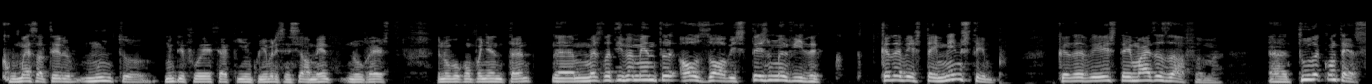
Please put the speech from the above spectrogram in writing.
começa a ter muito, muita influência aqui em Coimbra, essencialmente, no resto eu não vou acompanhando tanto, hum, mas relativamente aos hobbies, que tens uma vida que cada vez tem menos tempo, cada vez tem mais azáfama, hum, tudo acontece.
